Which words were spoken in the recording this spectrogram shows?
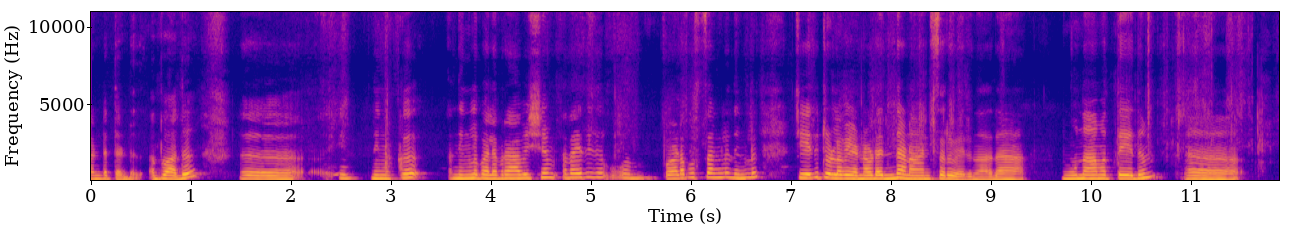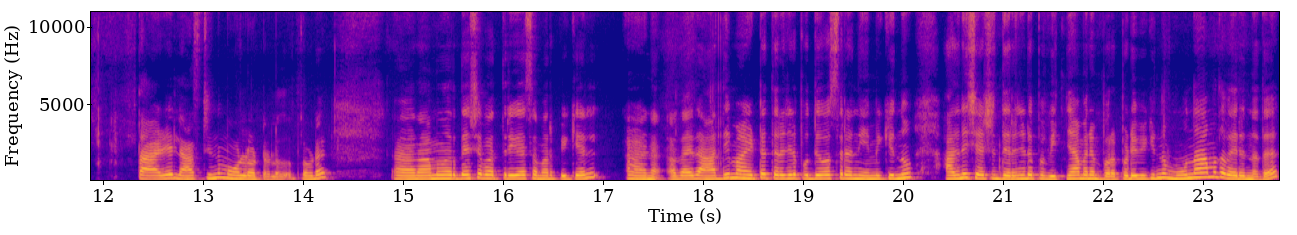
കണ്ടെത്തേണ്ടത്. അപ്പോൾ അത് നിങ്ങൾക്ക് നിങ്ങൾ പല പ്രാവശ്യം അതായത് ഇത് പാഠപുസ്തകങ്ങൾ നിങ്ങൾ ചെയ്തിട്ടുള്ളവയാണ്. അവിടെ എന്താണ് ആൻസർ വരുന്നത്? അതാ മൂന്നാമത്തേതും താഴെ ലാസ്റ്റിൽ നിന്ന് മുകളിലോട്ടുള്ളത്. അപ്പോൾ ഇവിടെ ആ, നാമനിർദ്ദേശ പത്രിക സമർപ്പിക്കൽ ആണ്. അതായത് ആദ്യമായിട്ട് തിരഞ്ഞെടുപ്പ് ഉദ്യോഗസ്ഥരെ നിയമിക്കുന്നു. അതിനുശേഷം തിരഞ്ഞെടുപ്പ് വിജ്ഞാപനം പുറപ്പെടുവിക്കുന്നു. മൂന്നാമത് വരുന്നത്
